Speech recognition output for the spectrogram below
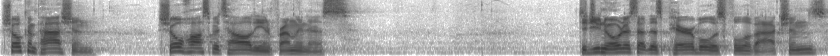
show compassion, show hospitality and friendliness. Did you notice that this parable is full of actions?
